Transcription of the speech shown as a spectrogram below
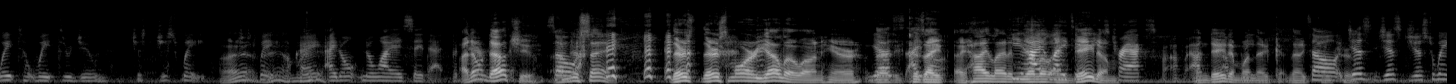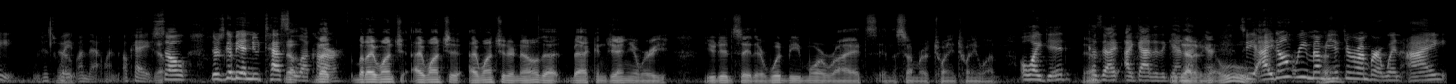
Wait till wait through June. Just just wait. Right, just wait. yeah, okay. maybe. I don't know why I say that, but I don't doubt you. So- I'm just saying. there's there's more yellow on here Yes, because I I, know. I, highlighted He yellow highlights and and keeps them. tracks f- of- and of- 'em when me. they c- they so true. just just just wait just wait on that one. Okay, Yep. so there's gonna be a new Tesla No, car. but but I want you I want you I want you to know that back in January you did say there would be more riots in the summer of 2021. Oh, I did because I, I got it again got it again. See, I don't remember. You have to remember when I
